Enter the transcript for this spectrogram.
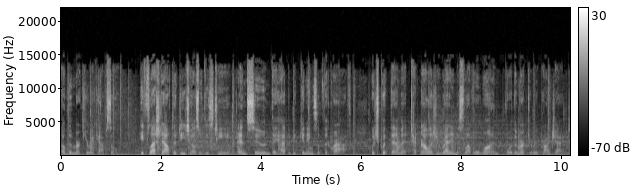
of the Mercury capsule. He fleshed out the details with his team, and soon they had the beginnings of the craft, which put them at Technology Readiness Level 1 for the Mercury project.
